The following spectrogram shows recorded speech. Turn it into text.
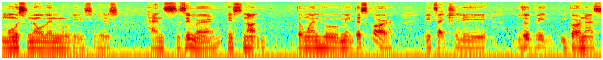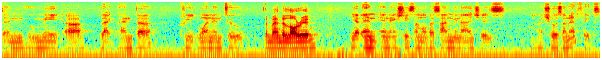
most Nolan movies is Hans Zimmer is not the one who made the score. It's actually Ludwig Göransson who made uh, Black Panther, Creed one and two. The Mandalorian, Yep, and, and actually some of Hasan Minhaj's uh, shows on Netflix.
